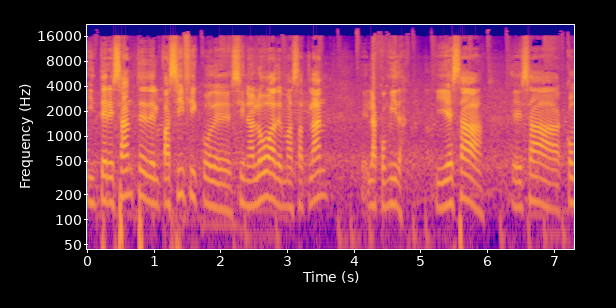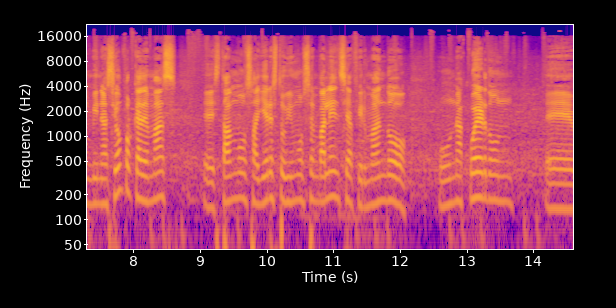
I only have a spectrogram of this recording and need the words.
interesante del Pacífico, de Sinaloa, de Mazatlán, eh, la comida. Y esa, esa combinación, porque además Estamos, ayer estuvimos en Valencia firmando un acuerdo eh,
